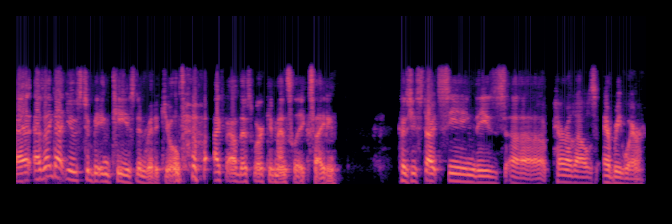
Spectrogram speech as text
as I got used to being teased and ridiculed, I found this work immensely exciting because you start seeing these uh, parallels everywhere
